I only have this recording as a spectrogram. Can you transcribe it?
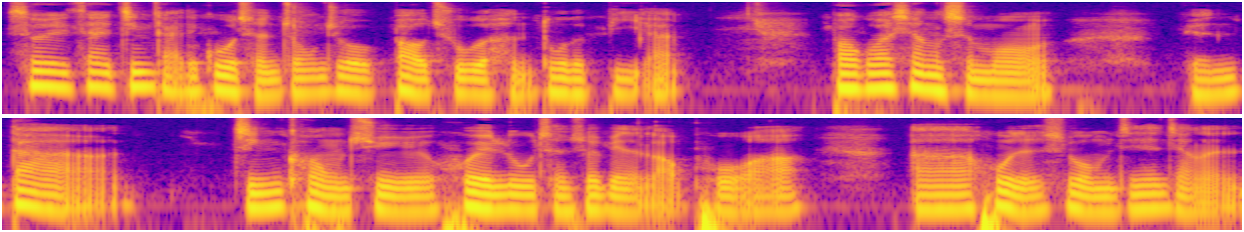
所以在金改的过程中就爆出了很多的弊案，包括像什么元大金控去贿赂陈水扁的老婆啊啊，或者是我们今天讲的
